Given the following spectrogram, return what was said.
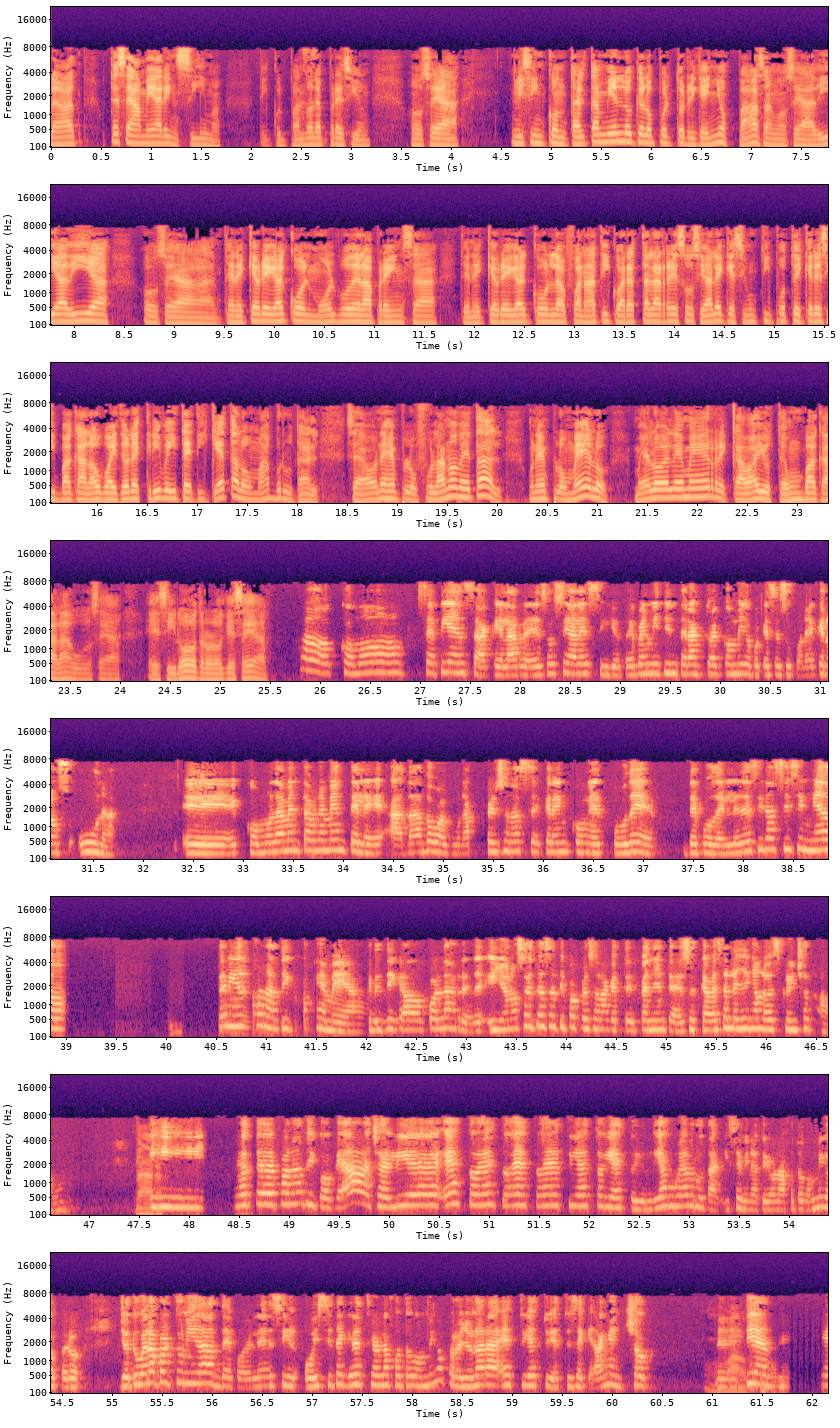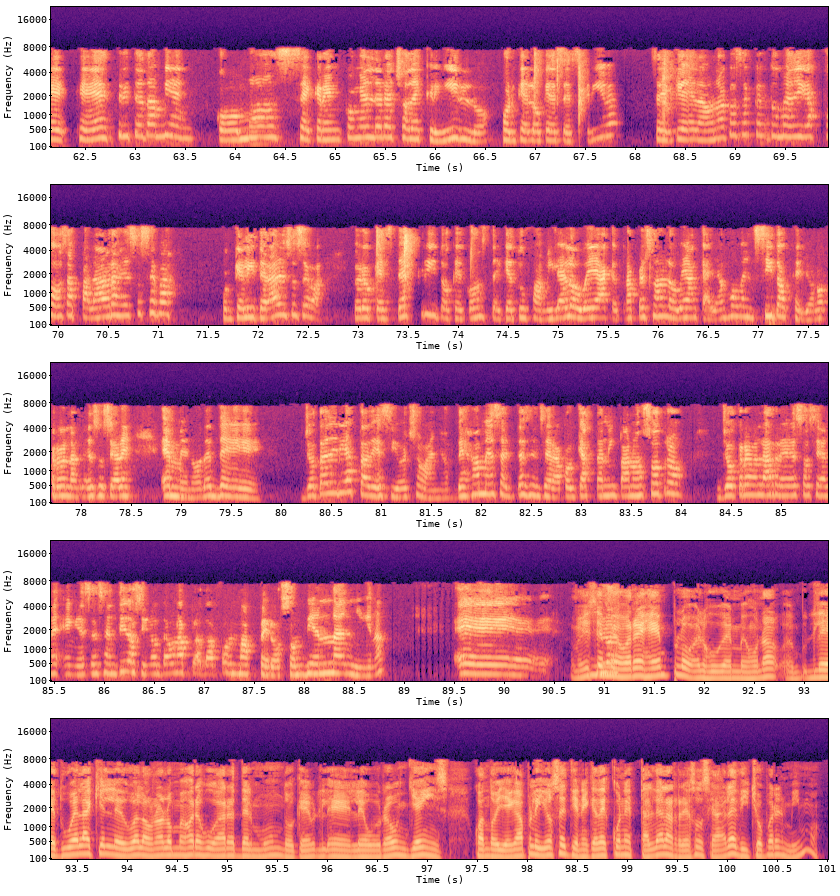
usted se va a mear encima, disculpando la expresión. O sea, y sin contar también lo que los puertorriqueños pasan, o sea, día a día, o sea, tener que bregar con el morbo de la prensa, tener que bregar con la fanático, ahora está las redes sociales, que si un tipo te cree sin bacalao, va y te lo escribe y te etiqueta lo más brutal. O sea, un ejemplo, fulano de tal, un ejemplo, Melo, Melo LMR, caballo, usted es un bacalao, o sea, es decir otro, lo que sea cómo se piensa que las redes sociales, si yo te permito interactuar conmigo, porque se supone que nos una, eh, cómo lamentablemente le ha dado, algunas personas se creen con el poder de poderle decir así sin miedo. He tenido fanáticos que me han criticado por las redes y yo no soy de ese tipo de persona que estoy pendiente de eso, es que a veces le llegan los screenshots a uno. Y este fanático que, ah, Charlie es esto, esto, esto, esto y esto y esto. Y un día jugué brutal y se vino a tirar una foto conmigo. Pero yo tuve la oportunidad de poderle decir, hoy sí te quieres tirar la foto conmigo, pero yo no era esto y esto y esto. Y se quedan en shock. ¿Me entiendes? Que, que, es triste también cómo se creen con el derecho de escribirlo, porque lo que se escribe se queda. Una cosa es que tú me digas cosas, palabras, eso se va. Porque literal eso se va pero que esté escrito, que conste, que tu familia lo vea, que otras personas lo vean, que hayan jovencitos, que yo no creo en las redes sociales, en menores de, yo te diría hasta 18 años. Déjame serte sincera, porque hasta ni para nosotros, yo creo en las redes sociales en ese sentido, si nos da unas plataformas, pero son bien dañinas. Eh, Me dice el mejor ejemplo, el jugador, le duela a quien le duela, uno de los mejores jugadores del mundo, que es LeBron James, cuando llega a playoff se tiene que desconectar de las redes sociales, dicho por él mismo.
